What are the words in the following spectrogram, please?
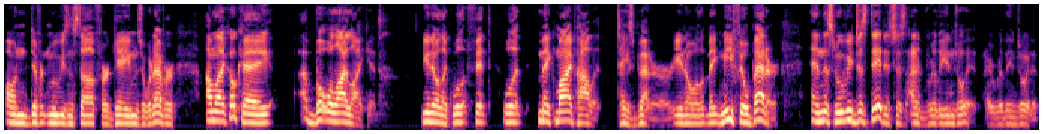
on different movies and stuff or games or whatever, I'm like, okay, uh, but will I like it? You know, like will it fit? Will it make my palate taste better? Or, you know, will it make me feel better? And this movie just did. It's just I really enjoy it. I really enjoyed it.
